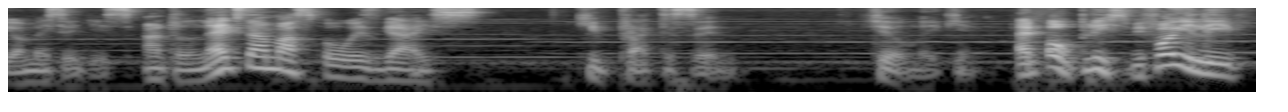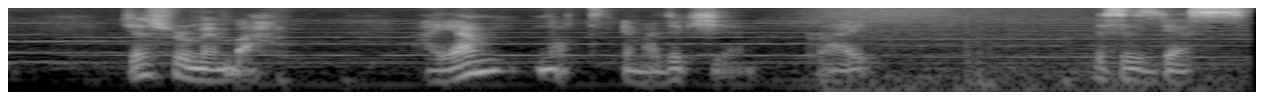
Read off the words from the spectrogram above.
your messages. Until next time, as always, guys, keep practicing filmmaking. And oh, please, before you leave, just remember, I am not a magician, right? This is just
